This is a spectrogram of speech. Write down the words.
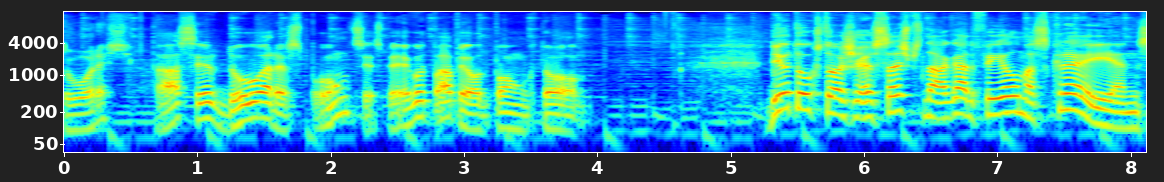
Dores. Tas ir Dāras punkts, iespēja iegūt papildu punktu. 2016. gada filma Skrējiens,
